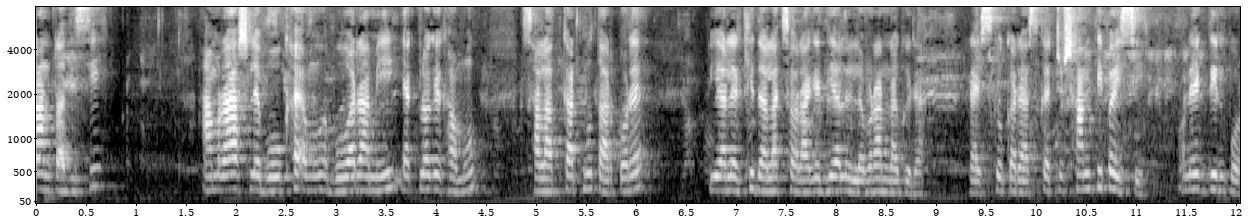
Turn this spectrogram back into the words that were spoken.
রানটা দিছি। আমরা আসলে বউ খাই বউ আর আমি একলগে খামু, সালাদ কাটমু, তারপরে পিয়ালের খিদা লাগছে, ওর আগে দিয়া লইলাম রান্না কইরা। রাইস কুকার আজকে একটু শান্তি পাইছি অনেক দিন পর।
